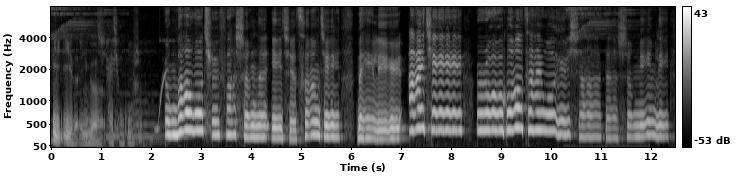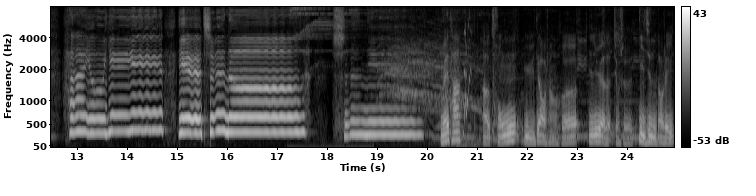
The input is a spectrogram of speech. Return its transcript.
B E 的一个爱情故事。拥抱过去发生的一切，曾经美丽与爱情。如果在我余下的生命里还有意义，也只能是你。因为它，呃，从语调上和音乐的，就是递进到这。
